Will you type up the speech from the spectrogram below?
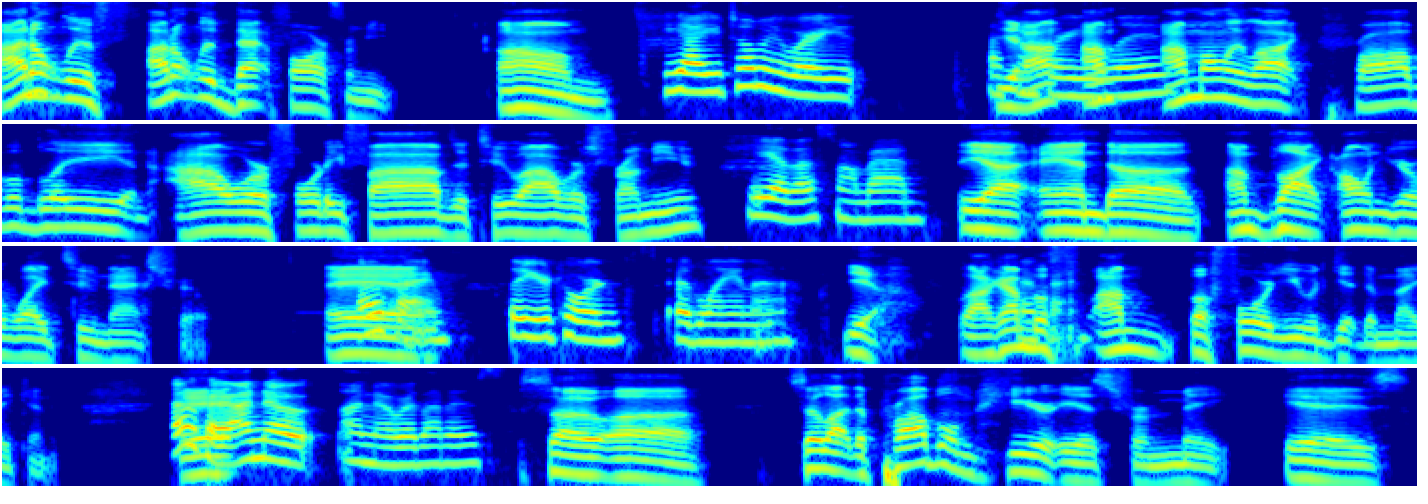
I don't live I don't live that far from you. Um Yeah, you told me where you I yeah, think where you I'm, live. I'm only like probably an hour 45 to two hours from you. Yeah, that's not bad. Yeah. And uh, I'm like on your way to Nashville. And okay. So you're towards Atlanta. yeah, like I'm, Okay. bef- I'm before you would get to Macon. Okay, And- I know I know where that is. So, uh, so like the problem here is for me is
